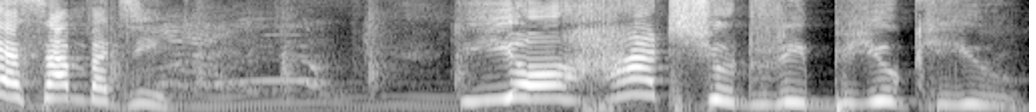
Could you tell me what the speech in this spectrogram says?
here, somebody? Your heart should rebuke you.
